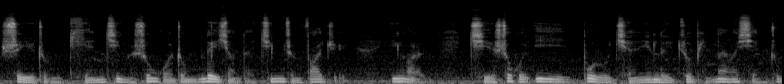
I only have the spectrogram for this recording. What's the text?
是一种恬静生活中内向的精神发掘，因而其社会意义不如前一类作品那样显著，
